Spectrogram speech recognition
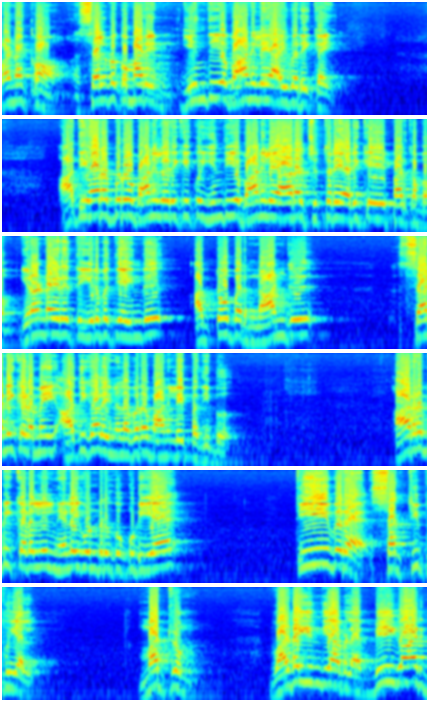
வணக்கம். செல்வகுமாரின் இந்திய வானிலை ஆய்வறிக்கை. அதிகாரப்பூர்வ வானிலை அறிக்கைக்கு இந்திய வானிலை ஆராய்ச்சித்துறை அறிக்கையை பார்க்கவும். இரண்டாயிரத்தி இருபத்தி ஐந்து அக்டோபர் நான்கு சனிக்கிழமை அதிகாலை நிலவர வானிலை பதிவு. அரபிக்கடலில் நிலை கொண்டிருக்கக்கூடிய தீவிர சக்தி புயல் மற்றும் வட இந்தியாவில் பீகார்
